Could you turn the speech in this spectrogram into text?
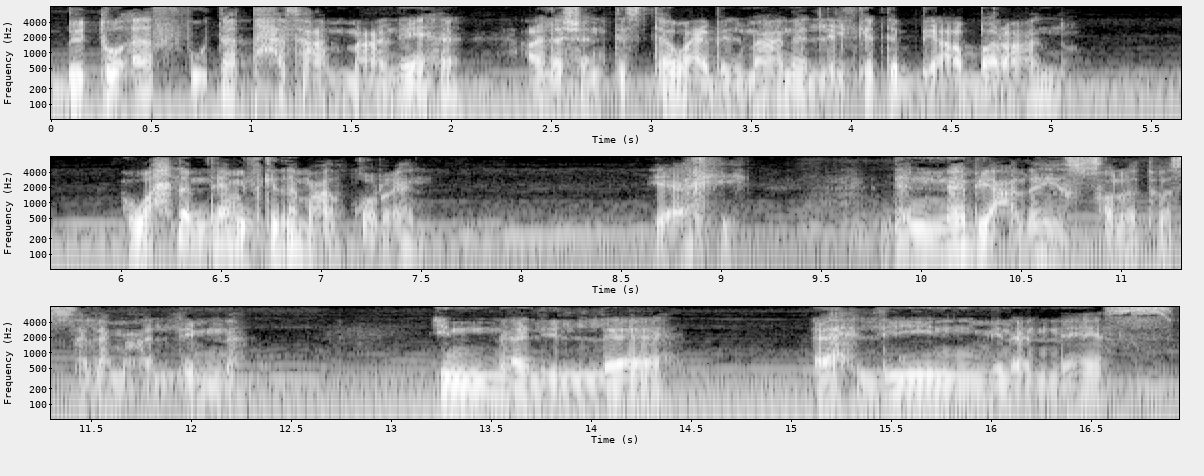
بتقف وتبحث عن معناها علشان تستوعب المعنى اللي الكاتب بيعبر عنه. هو إحنا بنعمل كده مع القرآن؟ يا أخي ده النبي عليه الصلاة والسلام علمنا إن لله أهلين من الناس.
